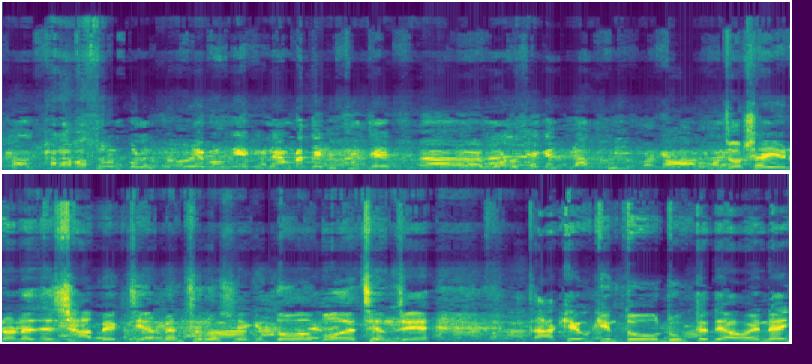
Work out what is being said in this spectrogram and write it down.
খা- খারাপ আচরণ করেন এবং এখানে আমরা দেখেছি যে মোটরসাইকেল প্রার্থী আহ, যশা ইউনিয়নের যে সাবেক চেয়ারম্যান ছিল সে কিন্তু বলেছেন যে তাকেও কিন্তু ঢুকতে দেওয়া হয় নাই।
